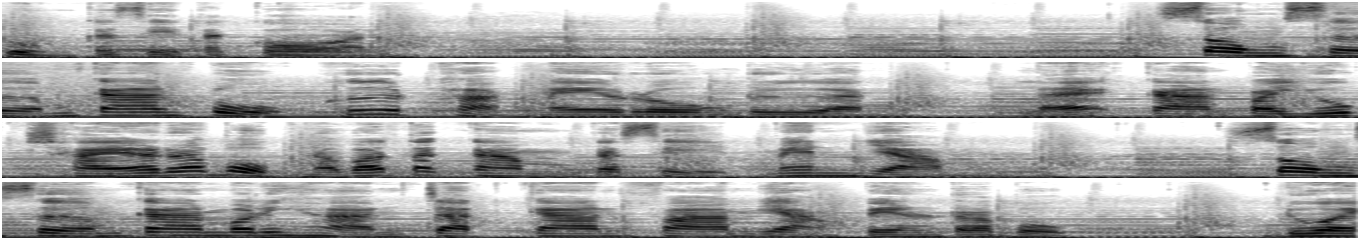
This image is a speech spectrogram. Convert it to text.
กลุ่มเกษตรกร ส่งเสริมการปลูกพืชผักในโรงเรือน และการประยุกต์ใช้ระบบนวัตกรรมเกษตรแม่นยำ ส่งเสริมการบริหารจัดการฟาร์มอย่างเป็นระบบด้วย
